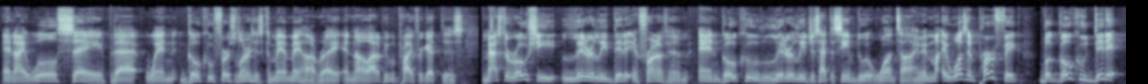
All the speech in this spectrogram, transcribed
and I will say that when Goku first learned his Kamehameha, right, and a lot of people probably forget this, Master Roshi literally did it in front of him, and Goku literally just had to see him do it one time. It, it wasn't perfect, but Goku did it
